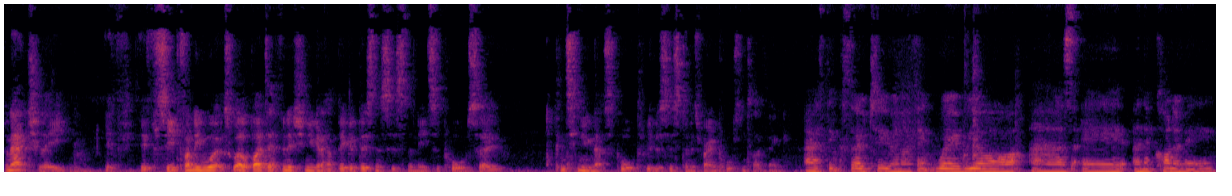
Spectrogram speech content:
And actually, if, if seed funding works well, by definition, you're going to have bigger businesses that need support. So, continuing that support through the system is very important, I think. I think so too, and I think where we are as a an economy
